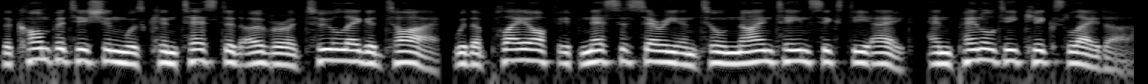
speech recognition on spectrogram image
the competition was contested over a two-legged tie, with a playoff if necessary until 1968, and penalty kicks later.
